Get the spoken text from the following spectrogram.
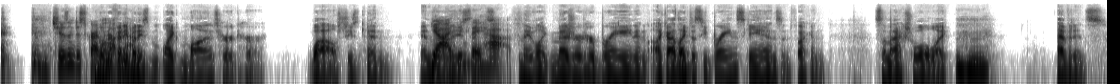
she doesn't describe. I wonder if anybody's like monitored her while she's been in. Yeah, I think they have. and they've like measured her brain and like I'd like to see brain scans and fucking some actual like hmm evidence.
